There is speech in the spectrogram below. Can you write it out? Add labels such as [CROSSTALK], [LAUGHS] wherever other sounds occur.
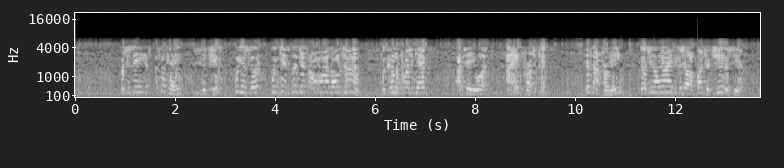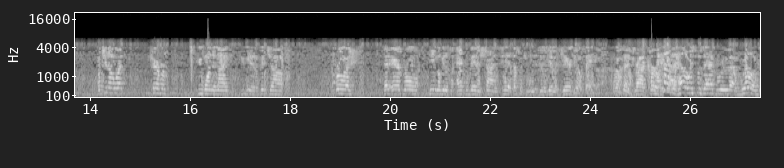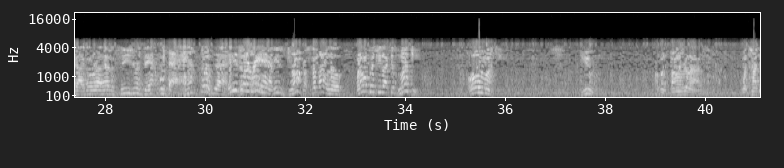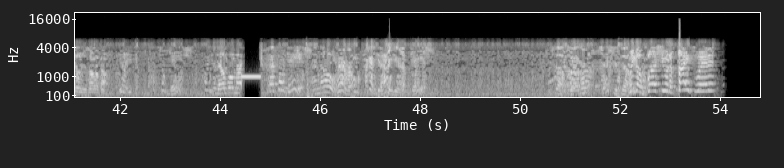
But you see, it's, it's okay. He kicks. We're used to it. We get we against our odds all the time. We come to Projext X. I tell you what, I hate Projext X. It's not for me. Because you know why? Because y'all a bunch of cheaters here. But you know what, Trevor? You won tonight. You did a good job. Roy, that Eric Roll, he gonna get us an activator and shine his head. That's what you need to do. Give him a Jerry Joe bag. What I'm saying, dry How the hell are we supposed to act with that Willow guy going around having seizures? Damn, what the hell? What's that? And He's going to rehab. He's drunk or something. I don't know. But I'm gonna put you like this monkey. Oh, monkey. You are gonna finally realize what Ty Dillinger is all about. You know, you, that's so gayish. You just elbow my. [LAUGHS] That's so gayish. I know. Trevor, oh, I gotta get out of here. That's gayish. Up, Trevor? Check yourself. We gonna bust you in the face with it.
